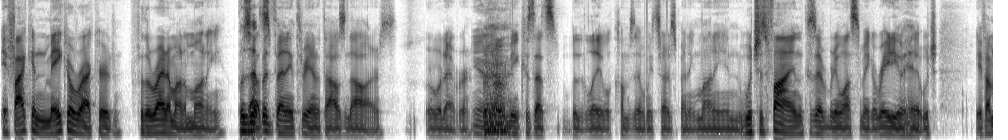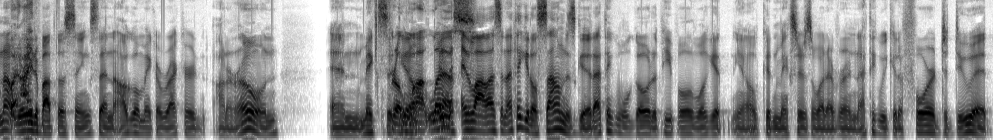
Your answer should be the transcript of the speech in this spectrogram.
if I can make a record for the right amount of money Was that without with- spending three hundred thousand dollars or whatever, you know Yeah. what I mean? Because that's where the label comes in. We start spending money, and which is fine because everybody wants to make a radio hit. Which if I'm not But worried I- about those things, then I'll go make a record on our own and mix it For a you know, lot and- less. and a lot less. And I think it'll sound as good. I think we'll go to people, we'll get you know good mixers or whatever, and I think we could afford to do it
